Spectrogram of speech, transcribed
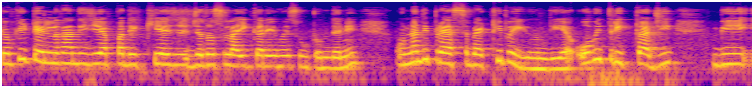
ਕਿਉਂਕਿ ਟੇਲਰਾਂ ਦੀ ਜੇ ਆਪਾਂ ਦੇਖੀਏ, ਜ- ਜਦੋਂ ਸਿਲਾਈ ਕਰੇ ਹੋਏ ਸੂਟ ਹੁੰਦੇ ਨੇ, ਉਹਨਾਂ ਦੀ ਪ੍ਰੈਸ ਬੈਠੀ ਪਈ ਹੁੰਦੀ ਹੈ। ਉਹ ਵੀ ਤਰੀਕਾ ਜੀ ਵੀ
